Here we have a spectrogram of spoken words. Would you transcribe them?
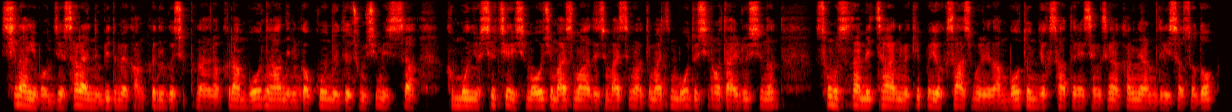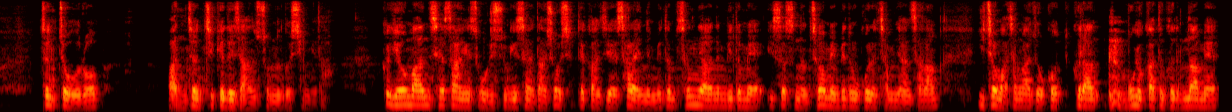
신앙의 본질 살아있는 믿음의 강건인 것일 뿐 아니라 그러한 모든 하나님과 구원들의 중심이시사 근본이 실체이시며 오직 말씀하듯이 말씀과 함께 말씀 모두 신앙을 다 이루시는 소문수사 및 하나님의 기쁜 역사하심을 인한 모든 역사들의 생생한 강렬함들이 있었어도 전적으로 완전 지켜되지 않을 수 없는 것입니다. 그 위험한 세상에서 우리 중 이상에 다시 오실 때까지의 살아있는 믿음, 승리하는 믿음에 있어서는 처음에 믿음 구원에 참여한 사랑, 이처 마찬가지로 곧 그러한 목욕 같은 거듭남의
